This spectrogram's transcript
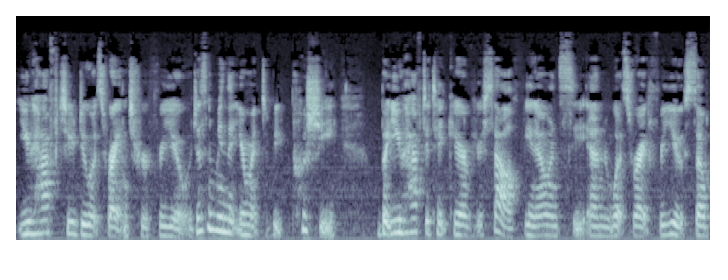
you have to do what's right and true for you. It doesn't mean that you're meant to be pushy, but you have to take care of yourself, you know, and see and what's right for you. So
